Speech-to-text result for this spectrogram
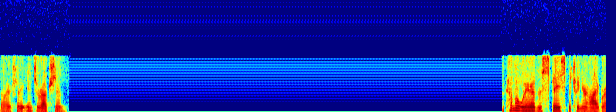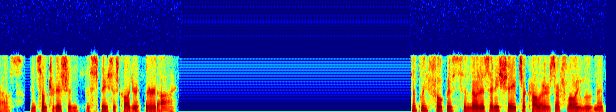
Sorry for the interruption. Become aware of the space between your eyebrows. In some traditions, this space is called your third eye. Simply focus and notice any shapes or colors or flowing movements,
